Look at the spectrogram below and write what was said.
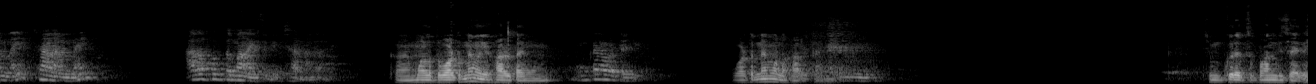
नाही छान नाही. आता फक्त म्हणायचं नाही छान. काय मला तर वाटत नाही हार्ट आहे म्हणून. काय वाटेल? वाटत नाही मला हार्ट आहे चिमकुऱ्याचं पान दिसायले.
